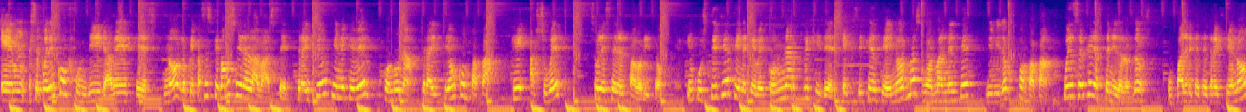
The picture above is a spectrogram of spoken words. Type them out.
Em, se pueden confundir a veces, ¿no? Lo que pasa es que vamos a ir a la base. Traición tiene que ver con una traición con papá, que a su vez suele ser el favorito. Injusticia tiene que ver con una rigidez, exigencia y normas normalmente vivido con papá. Puede ser que hayas tenido los dos, un padre que te traicionó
